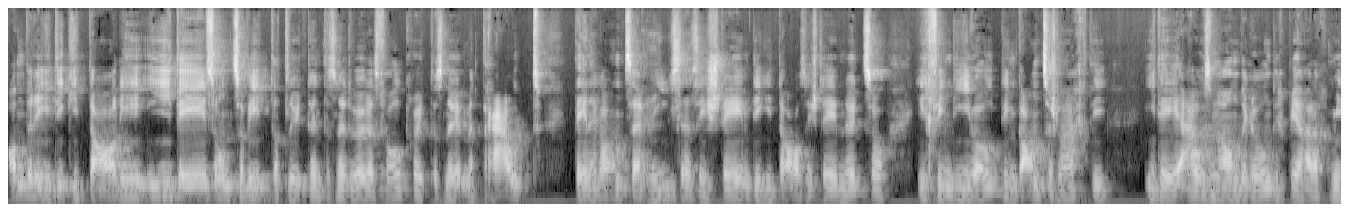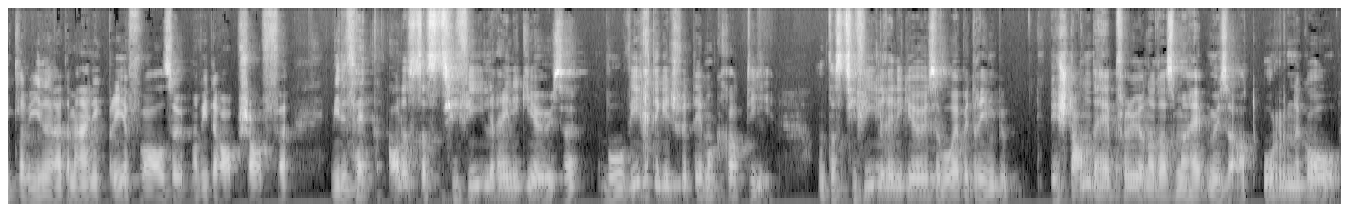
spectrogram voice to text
andere digitale Ideen und so weiter. Die Leute haben das nicht wollen, das Volk will das nicht. Man traut diesen ganzen riesen System, Digitalsystem nicht so. Ich finde E-Voting ganz schlechte Idee, auch aus einem anderen Grund. Ich bin eigentlich mittlerweile der Meinung, Briefwahl sollte man wieder abschaffen. Weil es hat alles das Zivilreligiöse, wo wichtig ist für die Demokratie. Und das Zivilreligiöse, wo eben drin bestanden hat früher, dass man hat müssen an die Urne gehen,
